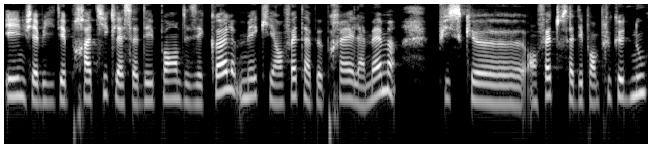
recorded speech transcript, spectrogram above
Et une fiabilité pratique, là, ça dépend des écoles, mais qui est en fait à peu près la même, puisque en fait, ça dépend plus que de nous.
